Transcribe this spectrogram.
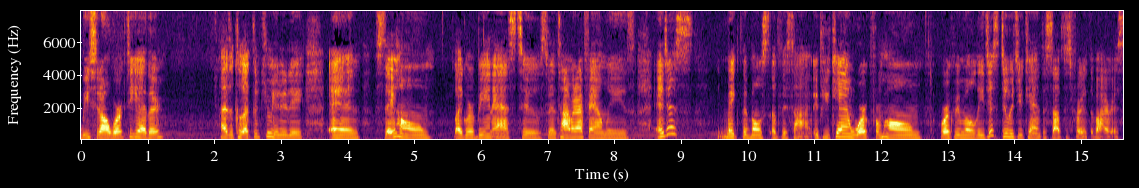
we should all work together as a collective community and stay home Like we're being asked to spend time with our families and just make the most of this time. If you can work from home, work remotely, just do what you can to stop the spread of the virus.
